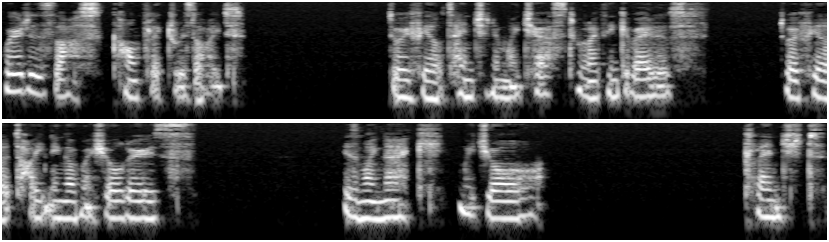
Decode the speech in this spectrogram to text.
Where does that conflict reside? Do I feel tension in my chest when I think about it? Do I feel a tightening of my shoulders? Is my neck, my jaw clenched?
